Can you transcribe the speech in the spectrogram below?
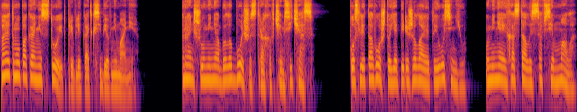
поэтому пока не стоит привлекать к себе внимание. Раньше у меня было больше страхов, чем сейчас. После того, что я пережила этой осенью, у меня их осталось совсем мало.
